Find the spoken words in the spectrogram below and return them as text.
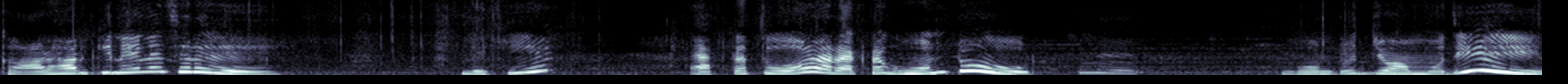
কার হার কিনে এনেছে রে? দেখি। একটা তোর আর একটা ঘন্টুর। ঘন্টুর জন্মদিন।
